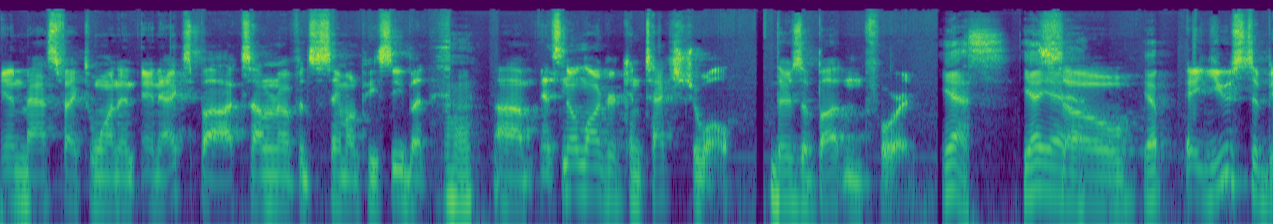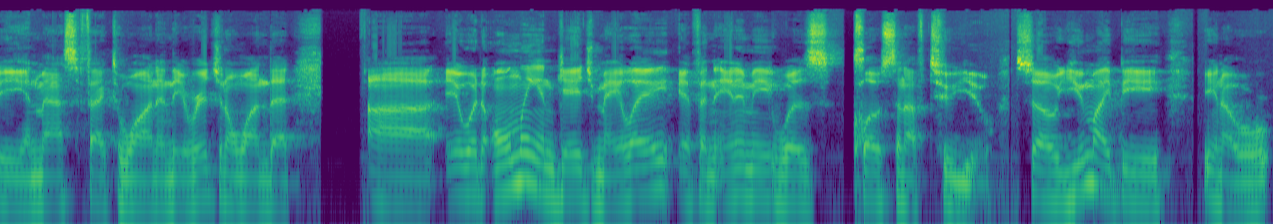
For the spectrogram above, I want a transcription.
in Mass Effect One and, and Xbox. I don't know if it's the same on PC, but uh-huh. um, it's no longer contextual there's a button for it. Yes. Yeah, yeah. So yeah. yep. it used to be in Mass Effect 1 and the original one that uh, it would only engage melee if an enemy was close enough to you. So you might be, you know,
